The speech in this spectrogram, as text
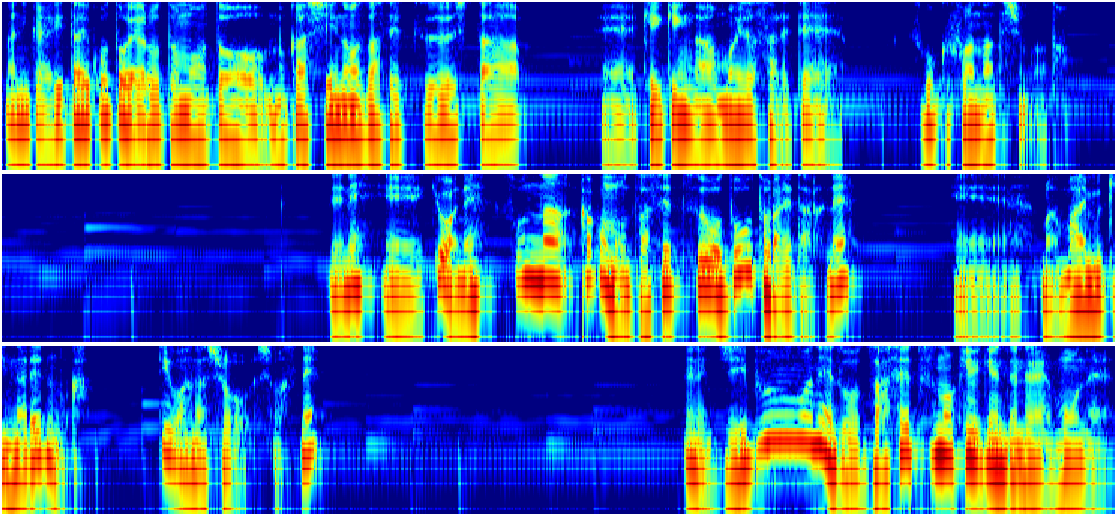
何かやりたいことをやろうと思うと、昔の挫折した、えー、経験が思い出されて、すごく不安になってしまうと。でね、えー、今日はね、そんな過去の挫折をどう捉えたらね、えー、まあ、前向きになれるのかっていう話をしますね。でね、自分はね、そう、挫折の経験でね、もうね、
